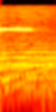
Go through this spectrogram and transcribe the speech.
Oh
